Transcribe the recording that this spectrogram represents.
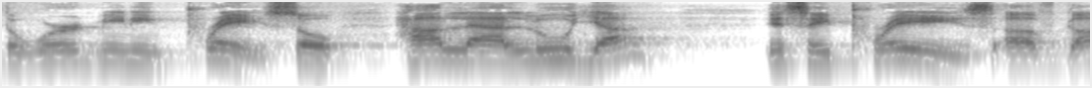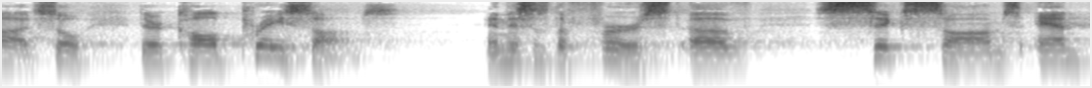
the word meaning praise. So Hallelujah. It's a praise of God. So they're called praise psalms. And this is the first of six psalms. And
